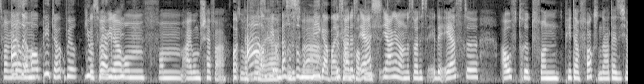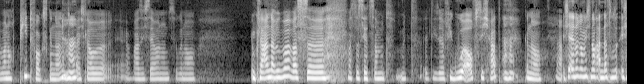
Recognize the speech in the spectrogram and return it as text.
das war wiederum, also, oh Peter, will you das war marry me? wiederum vom Album Schäffer. Und, So. ah, okay, ja. und das Und ist so war- mega Das war das erste, ja genau, und das war das, der erste Auftritt von Peter Fox und da hat er sich aber noch Pete Fox genannt, weil ich glaube, er war sich selber noch nicht so genau im Klaren darüber, was, äh, was das jetzt damit mit dieser Figur auf sich hat. Genau. Ja. Ich erinnere mich noch an das, ich,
